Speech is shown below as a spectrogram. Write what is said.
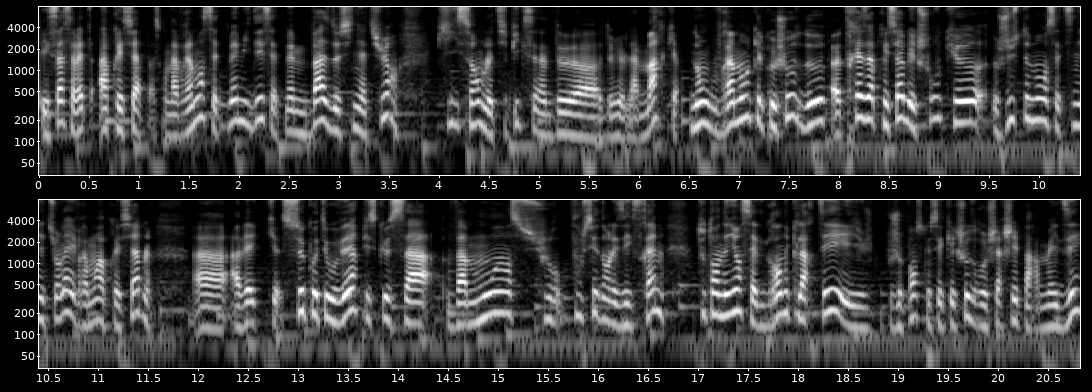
Et ça, ça va être appréciable parce qu'on a vraiment cette même idée, cette même base de signature qui semble typique de, euh, de la marque. Donc vraiment quelque chose de très appréciable et je trouve que justement cette signature là est vraiment appréciable euh, avec ce côté ouvert puisque ça va moins sur pousser dans les extrêmes tout en ayant cette grande clarté et je pense que c'est quelque chose recherché par Meidze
